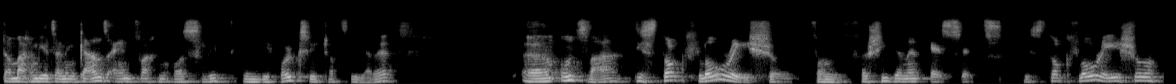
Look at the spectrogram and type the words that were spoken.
Da machen wir jetzt einen ganz einfachen Ausschnitt in die Volkswirtschaftslehre. Äh, und zwar die Stock-Flow-Ratio von verschiedenen Assets. Die Stock-Flow-Ratio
